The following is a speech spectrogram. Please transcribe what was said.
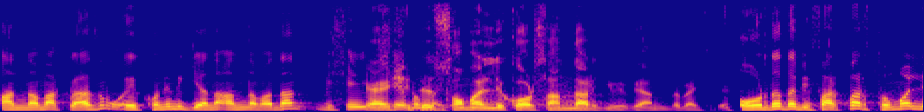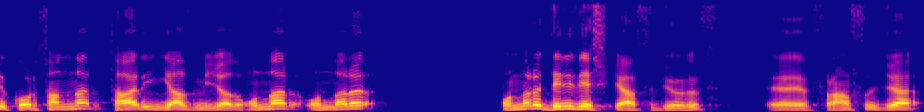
anlamak lazım. O ekonomik yanı anlamadan bir şey, Yani şey şimdi. Somalili korsanlar gibi bir anda belki de. Orada da bir fark var. Somalili korsanlar tarihin yazmayacağı. Onlar onlara onlara deniz eşkıyası diyoruz. Ee, Fransızca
